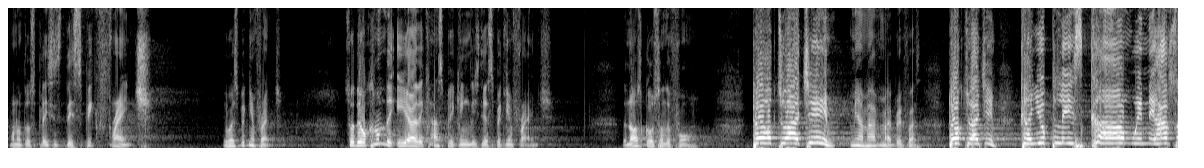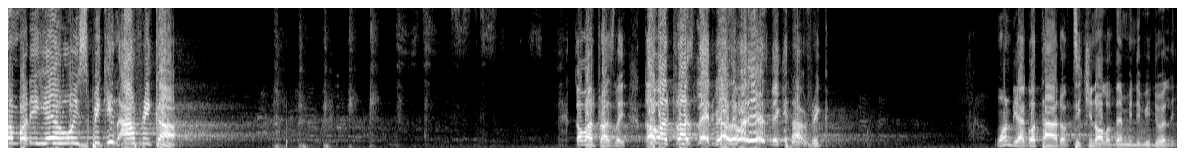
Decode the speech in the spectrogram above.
one of those places, they speak French. They were speaking French. So they will come to the ER, they can't speak English, they're speaking French. The nurse goes on the phone. Dr. Ajim, me, I'm having my breakfast. Dr. Ajim, can you please come? We have somebody here who is speaking Africa. come and translate. Come and translate. We have somebody here speaking Africa. One day I got tired of teaching all of them individually.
